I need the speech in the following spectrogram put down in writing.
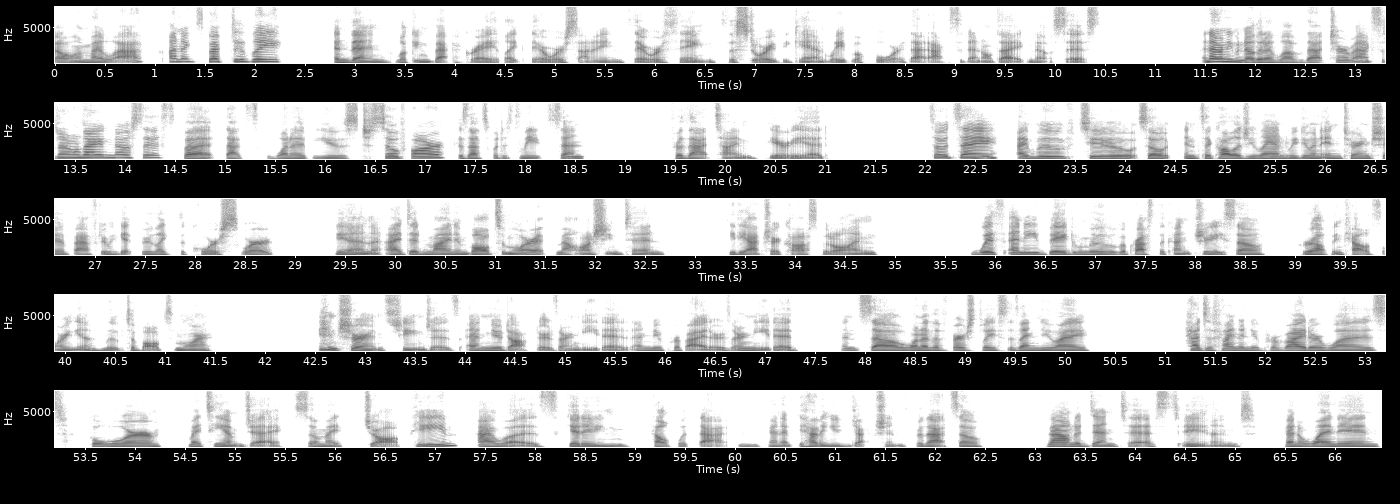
fell on my lap unexpectedly. And then looking back, right? Like there were signs, there were things. The story began way before that accidental diagnosis. And I don't even know that I love that term accidental diagnosis, but that's what I've used so far because that's what has made sense for that time period. So I would say I moved to, so in psychology land, we do an internship after we get through like the coursework. And I did mine in Baltimore at Mount Washington Pediatric Hospital. And with any big move across the country, so grew up in California, moved to Baltimore, insurance changes and new doctors are needed and new providers are needed. And so one of the first places I knew I had to find a new provider was for my TMJ. So my jaw pain, I was getting help with that and kind of having injections for that. So found a dentist and kind of went in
